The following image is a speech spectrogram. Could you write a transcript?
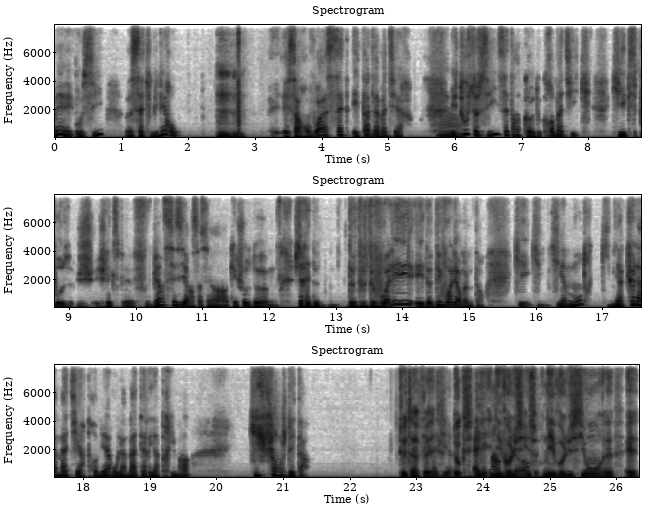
mais aussi euh, sept minéraux. Mhm. Et et ça renvoie à sept états de la matière. Et tout ceci, c'est un code chromatique qui expose, je, je l'exp- faut bien le saisir, hein, ça c'est quelque chose de, je dirais, de, de, de, de voiler et de dévoiler en même temps, qui, qui, qui montre qu'il n'y a que la matière première ou la materia prima qui change d'état. Tout à fait. Donc c'est une, évolution. Une évolution euh, et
